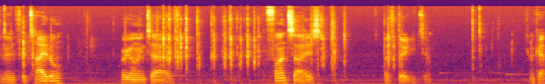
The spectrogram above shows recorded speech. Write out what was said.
and then for title we're going to have font size of 32 okay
